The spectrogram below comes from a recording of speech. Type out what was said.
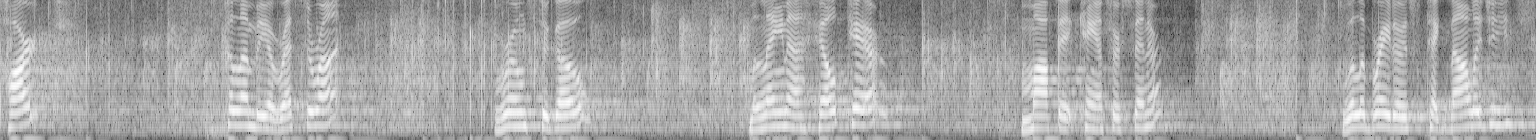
Hart, Columbia Restaurant, Rooms to Go, Molina Healthcare, Moffitt Cancer Center, Willibrators Technologies,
